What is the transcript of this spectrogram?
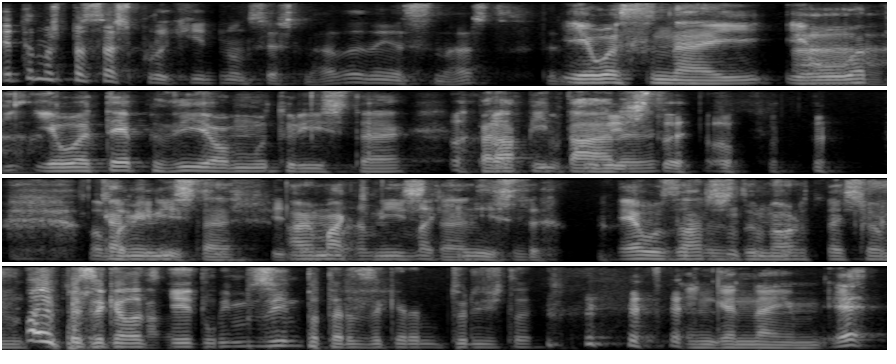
Então, mas passaste por aqui e não disseste nada, nem assinaste? Eu assinei, eu, Ah. eu até pedi ao motorista para apitar. Motorista. Caminista. Ah, maquinista, Maquinista. É os ares do norte deixam-me. Ah, eu pensei que ela tinha ido de limusine para estar a dizer que era motorista. Enganei-me. É,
